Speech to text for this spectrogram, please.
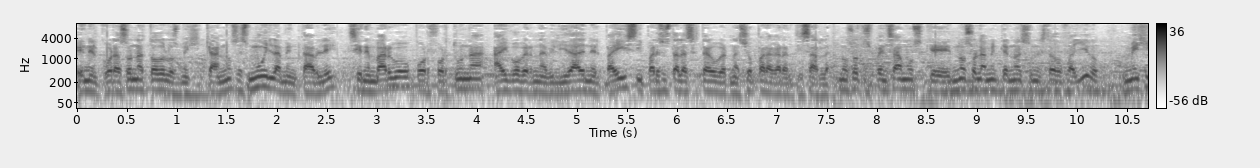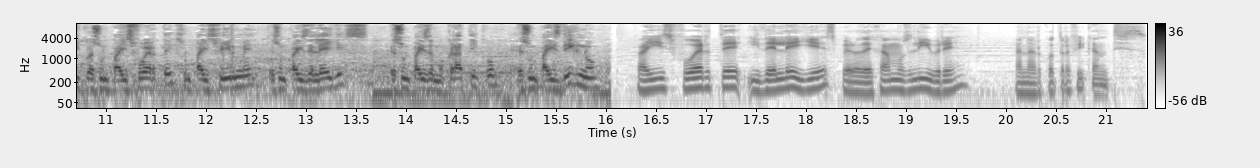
en el corazón a todos los mexicanos. Es muy lamentable. Sin embargo, por fortuna, hay gobernabilidad en el país y para eso está la Secretaría de Gobernación para garantizarla. Nosotros pensamos que no solamente no es un Estado fallido. México es un país fuerte, es un país firme, es un país de leyes, es un país democrático, es un país digno. País fuerte y de leyes, pero dejamos libre a narcotraficantes.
